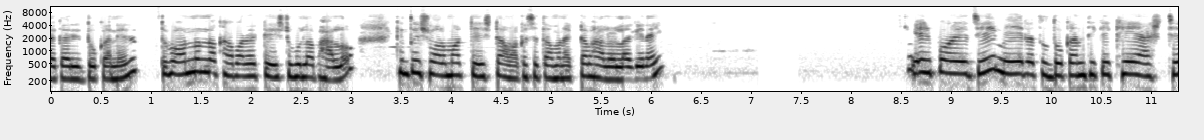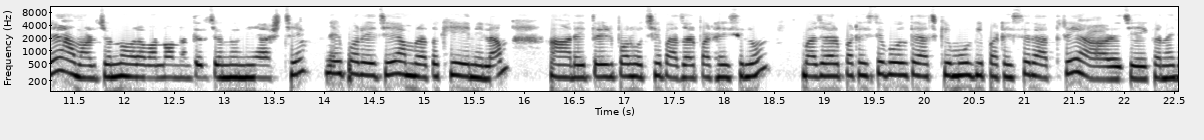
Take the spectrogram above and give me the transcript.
বেকারির দোকানের। তবে অন্যান্য খাবারের টেস্টগুলা ভালো, কিন্তু শর্মার টেস্টটা আমার কাছে তেমন একটা ভালো লাগে নাই। এরপরে যে মেয়েরা তো দোকান থেকে খেয়ে আসছে, আমার জন্য আর আমার ননদের জন্য নিয়ে আসছে। এরপরে যে আমরা তো খেয়ে নিলাম, আর এই তো এরপর হচ্ছে বাজার পাঠাইছিল। বাজার পাঠাইছে বলতে আজকে মুরগি পাঠাইছে রাত্রে, আর যে এখানে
